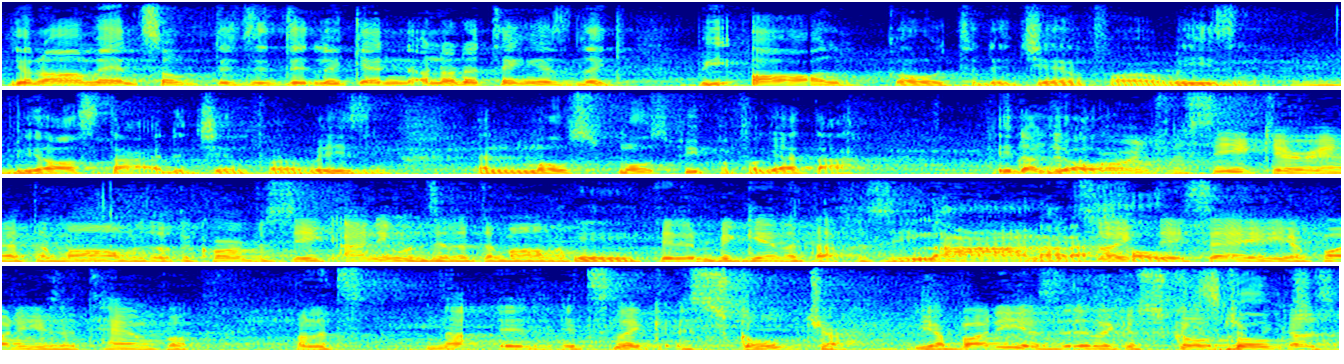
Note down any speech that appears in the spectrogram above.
You know what I mean? So this is like, and another thing is like we all go to the gym for a reason. We all started the gym for a reason, and most most people forget that. Either The you're current physique you're in at the moment, or the current physique anyone's in at the moment, hmm. they didn't begin at that physique. Nah, not It's like hope. they say your body is a temple. Well, it's not. It, it's like a sculpture. Your body is like a sculpture Sculpt- because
